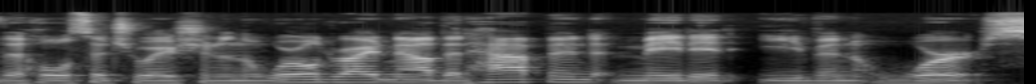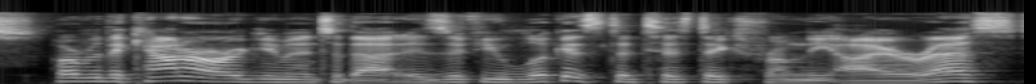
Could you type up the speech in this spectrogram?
the whole situation in the world right now that happened made it even worse. However, the counter argument to that is if you look at statistics from the IRS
